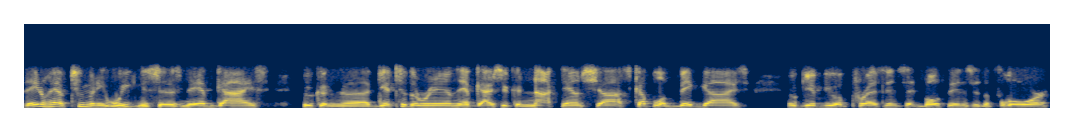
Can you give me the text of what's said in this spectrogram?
they don't have too many weaknesses. They have guys who can uh, get to the rim. They have guys who can knock down shots. A couple of big guys who give you a presence at both ends of the floor.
